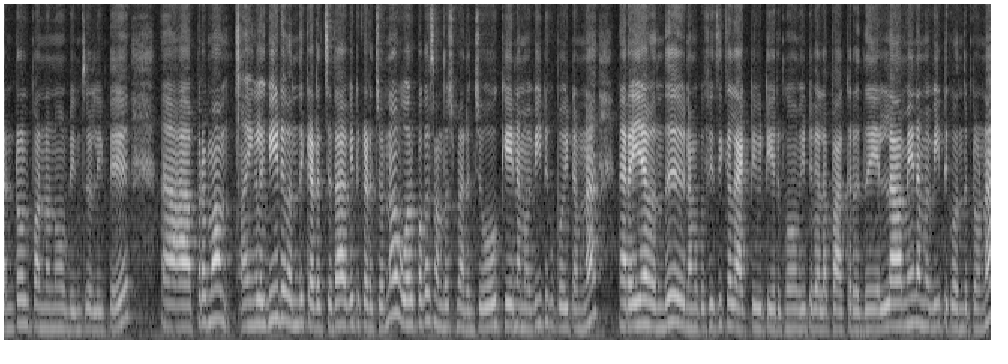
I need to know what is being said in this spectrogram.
கண்ட்ரோல் பண்ணணும் அப்படின்னு சொல்லிட்டு அப்புறமா எங்களுக்கு வீடு வந்து கிடச்சதா? வீடு கிடச்சோன்னா ஒரு பக்கம் சந்தோஷம் சந்தோஷமாக இருந்துச்சு. ஓகே நம்ம வீட்டுக்கு போயிட்டோம்னா நிறைய வந்து நமக்கு ஃபிசிக்கல் ஆக்டிவிட்டி இருக்கும். வீட்டு வேலை பார்க்குறது எல்லாமே நம்ம வீட்டுக்கு வந்துட்டோம்னா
